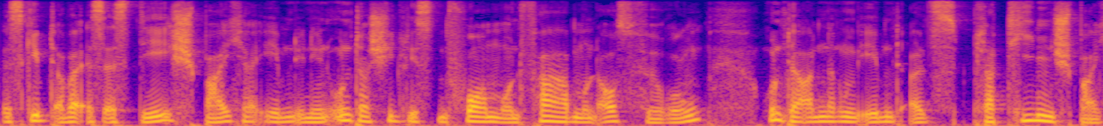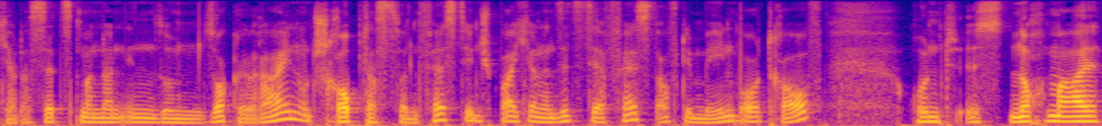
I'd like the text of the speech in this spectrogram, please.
Es gibt aber SSD-Speicher eben in den unterschiedlichsten Formen und Farben und Ausführungen, unter anderem eben als Platinenspeicher. Das setzt man dann in so einen Sockel rein und schraubt das dann fest, den Speicher, und dann sitzt der fest auf dem Mainboard drauf und ist nochmal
